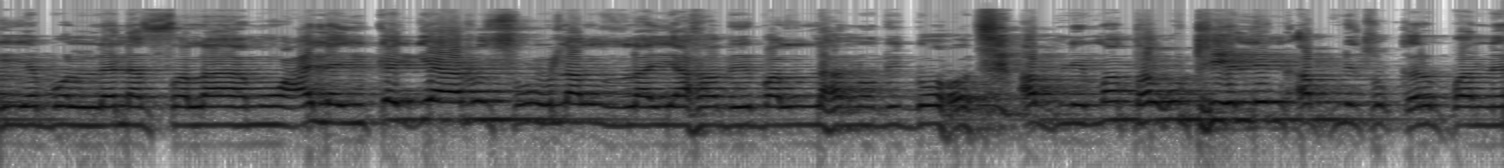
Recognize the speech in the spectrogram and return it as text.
গিয়ে বললেন, আসসালামু ইয়া ইয়া নবী আপনি মাথা উঠিয়েলেন আপনি চোখের পানে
